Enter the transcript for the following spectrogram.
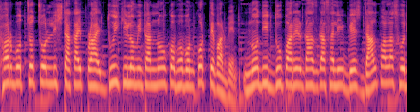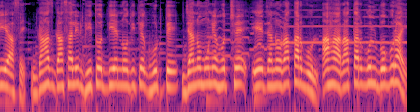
সর্বোচ্চ চল্লিশ টাকায় প্রায় দুই কিলোমিটার নৌকো ভবন করতে পারবেন। নদীর দুপারের গাছগাছালি বেশ ডালপালা সরিয়ে আছে। গাছগাছালির ভিতর দিয়ে নদীতে ঘুরতে যেন মনে হচ্ছে এ যেন রাতারগুল। আহা, রাতারগুল বগুড়ায়।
